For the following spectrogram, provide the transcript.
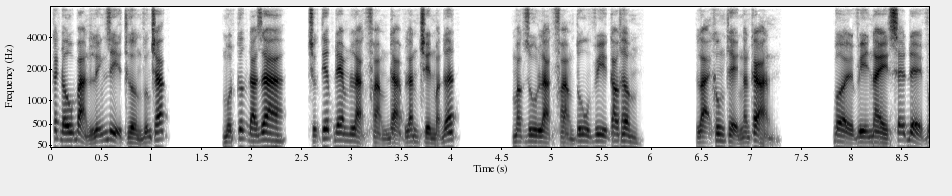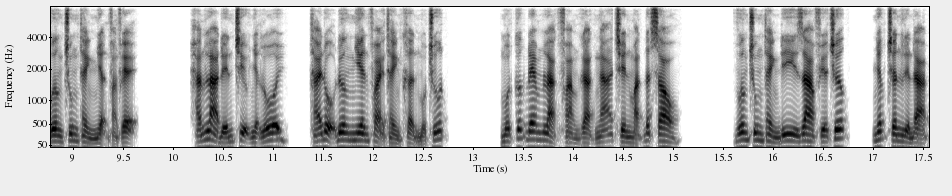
Cách đấu bản lĩnh dị thường vững chắc. Một cước đá ra, trực tiếp đem lạc phàm đạp lăn trên mặt đất. Mặc dù lạc phàm tu vi cao thâm, lại không thể ngăn cản, bởi vì này sẽ để vương trung thành nhận phản vệ. Hắn là đến chịu nhận lỗi, thái độ đương nhiên phải thành khẩn một chút. Một cước đem lạc phàm gạt ngã trên mặt đất sau. Vương trung thành đi ra phía trước, nhấc chân liền đạp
